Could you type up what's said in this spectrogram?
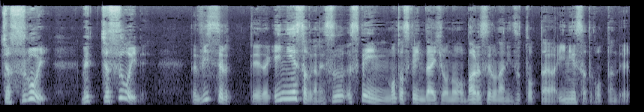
ちゃすごい。めっちゃすごいで。ビッセル、インニエスタとかね、ススペイン、元スペイン代表のバルセロナにずっとおったインニエスタとかおったんで、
